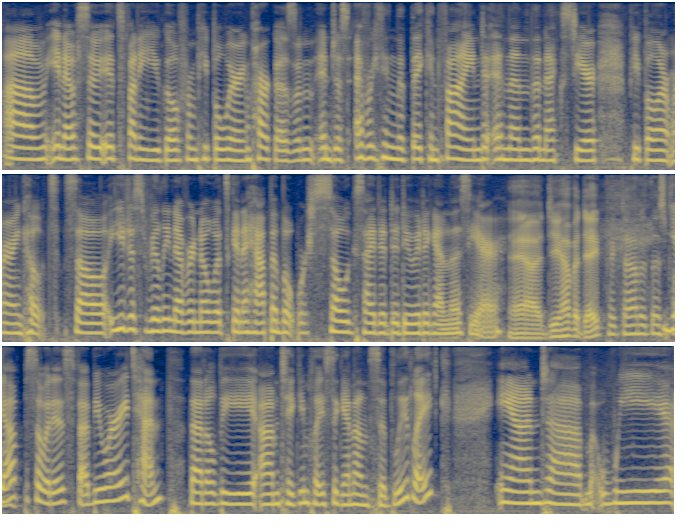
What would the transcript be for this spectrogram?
um, you know, so it's funny. You go from people wearing parkas and, and just everything that they can find, and then the next year people aren't wearing coats. So you just really never know what's going to happen. But we're so excited to do it again this year. Yeah. Do you have a date picked out at this point? Yep. So it is February 10th. That'll be um, taking place again on Sibley Lake. And um, we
